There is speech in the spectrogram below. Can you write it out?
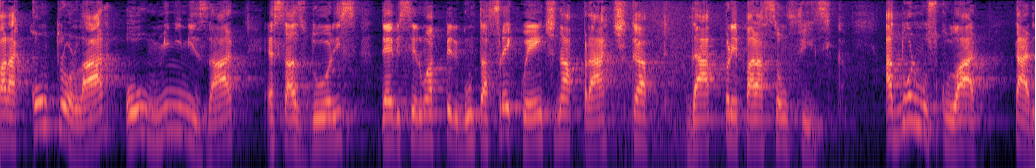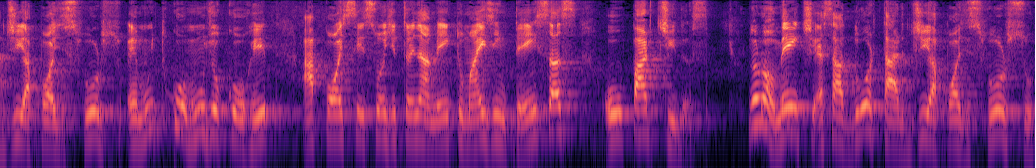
para controlar ou minimizar essas dores deve ser uma pergunta frequente na prática da preparação física. A dor muscular tardia após esforço é muito comum de ocorrer após sessões de treinamento mais intensas ou partidas. Normalmente, essa dor tardia após esforço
